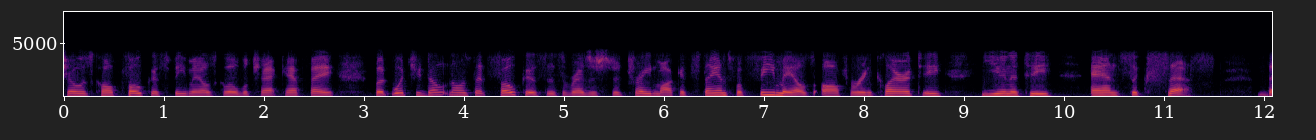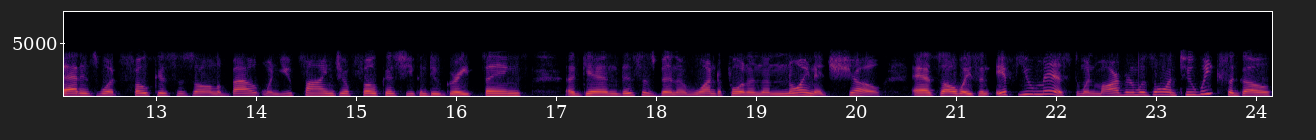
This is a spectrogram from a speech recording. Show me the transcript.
show is called Focus Females Global Chat Cafe. But what you don't know is that Focus is a registered trademark. It stands for females offering clarity, unity, and success. That is what focus is all about. When you find your focus, you can do great things. Again, this has been a wonderful and anointed show, as always. And if you missed when Marvin was on two weeks ago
